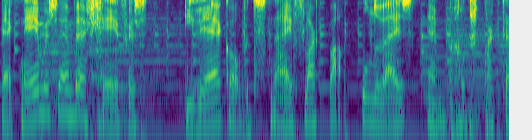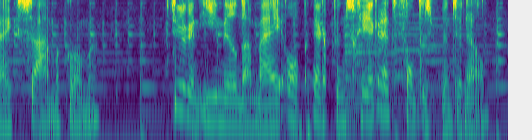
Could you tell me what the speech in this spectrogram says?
werknemers en werkgevers die werken op het snijvlak waar onderwijs en beroepspraktijk samenkomen. Stuur een e-mail naar mij op r.scheer.fontes.nl.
